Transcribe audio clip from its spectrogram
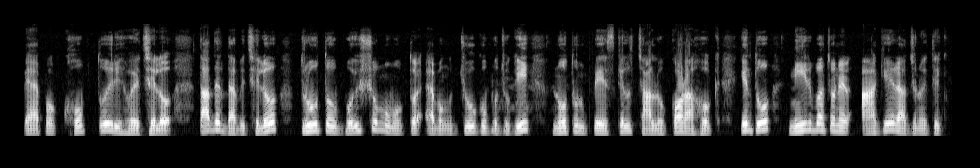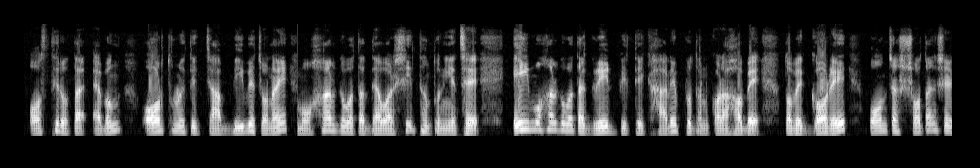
ব্যাপক ক্ষোভ তৈরি হয়েছিল। তাদের দাবি ছিল, দ্রুত বৈষম্যমুক্ত এবং যুগোপযোগী নতুন পে স্কেল চালু করা হোক। কিন্তু নির্বাচনের আগে রাজনৈতিক অস্থিরতা এবং অর্থনৈতিক চাপ বিবেচনায় মহার্ঘ ভাতা দেওয়ার সিদ্ধান্ত নিয়েছে। এই মহার্ঘ ভাতা গ্রেড ভিত্তিক হারে প্রদান করা হবে, তবে গড়ে পঞ্চাশ শতাংশের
